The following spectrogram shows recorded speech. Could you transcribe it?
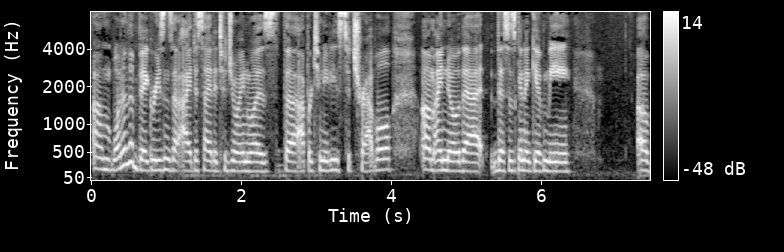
Um, one of the big reasons that I decided to join was the opportunities to travel. Um, I know that this is going to give me a,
